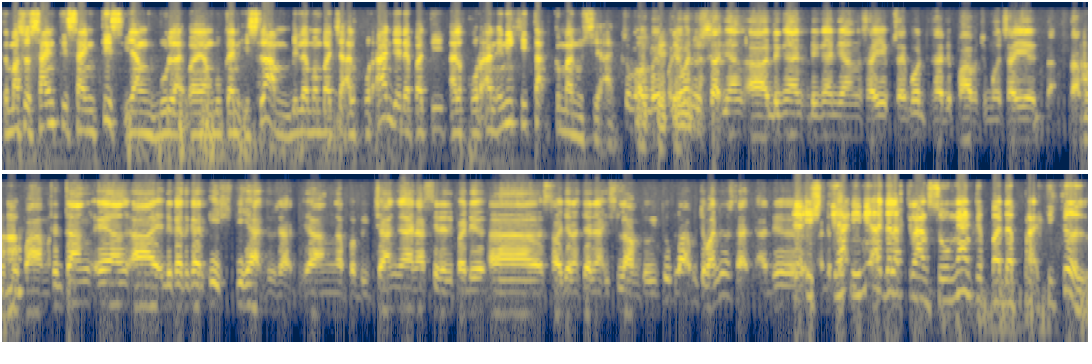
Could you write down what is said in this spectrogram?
termasuk saintis-saintis yang yang bukan Islam bila membaca al-Quran dia dapati al-Quran ini kitab kemanusiaan So, okay, bagaimana terima Ustaz yang uh, dengan dengan yang saya saya pun ada faham cuma saya tak tak Aha. faham tentang yang uh, dikatakan ijtihad tu Ustaz yang uh, perbincangan hasil daripada uh, sarjana-sarjana Islam tu itu pula macam mana Ustaz ada Ya, ijtihad ada, ini adalah kelangsungan kepada praktikal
